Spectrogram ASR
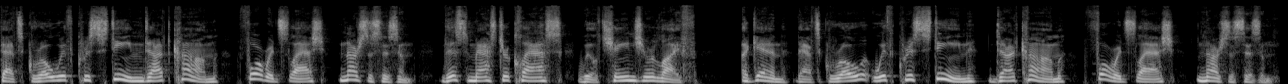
That's growwithchristine.com forward slash narcissism. This masterclass will change your life. Again, that's growwithchristine.com forward slash narcissism.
